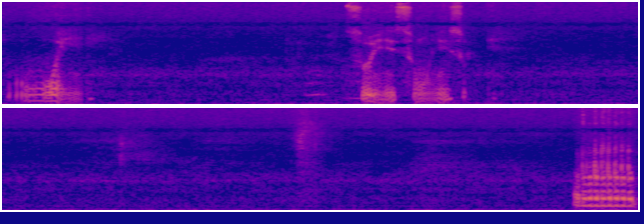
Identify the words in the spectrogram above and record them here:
Sway. Sway, sway, sway. Rrr.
